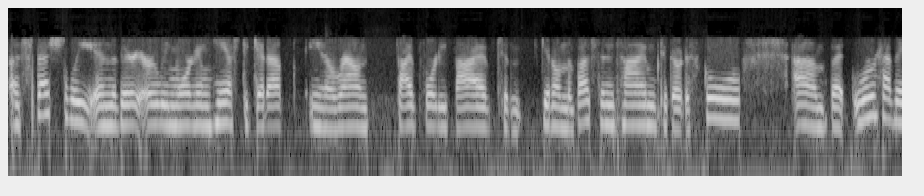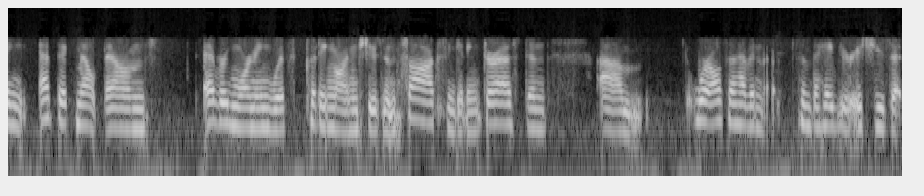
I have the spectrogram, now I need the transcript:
especially in the very early morning. He has to get up, you know, around 5:45 to get on the bus in time to go to school. Um, but we're having epic meltdowns every morning with putting on shoes and socks and getting dressed and um we're also having some behavior issues at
